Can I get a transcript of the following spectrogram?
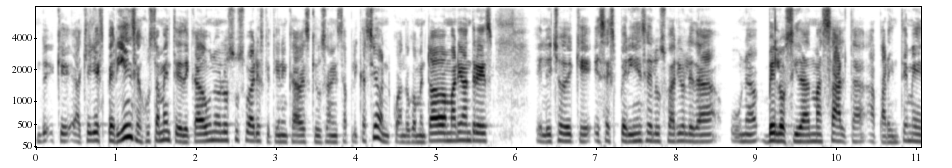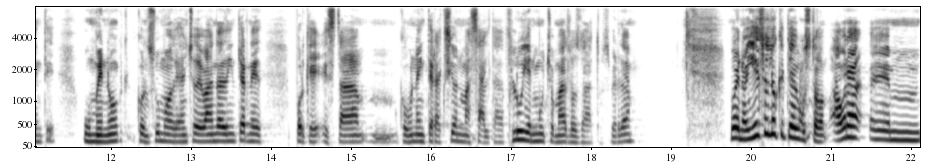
de que, aquella experiencia justamente de cada uno de los usuarios que tienen cada vez que usan esta aplicación. Cuando comentaba Mario Andrés el hecho de que esa experiencia del usuario le da una velocidad más alta, aparentemente, un menor consumo de ancho de banda de Internet, porque está mm, con una interacción más alta, fluyen mucho más los datos, ¿verdad? Bueno, y eso es lo que te gustó. Ahora, em,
